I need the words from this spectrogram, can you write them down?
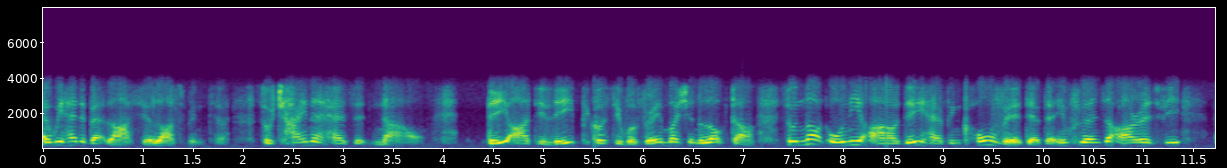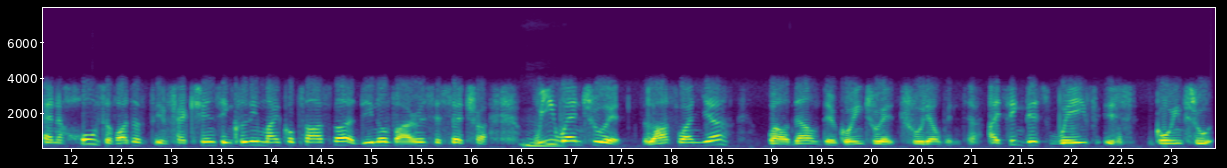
and we had it back last year, last winter. So China has it now. They are delayed because they were very much in the lockdown. So not only are they having COVID, they have the influenza, RSV, and a host of other infections, including mycoplasma, adenovirus, etc. Mm. We went through it the last one year. Well, now they're going through it through their winter. I think this wave is going through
